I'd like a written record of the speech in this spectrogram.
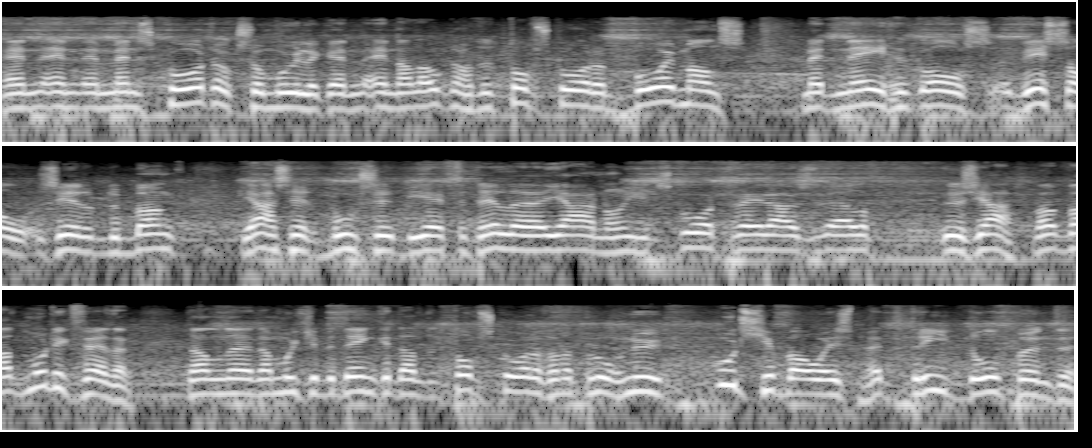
en, en, en, men scoort ook zo moeilijk. En, en dan ook nog de topscorer Boymans met 9 goals. Wissel zit op de bank. Ja, zegt Die heeft het hele jaar nog niet gescoord, 2011. Dus ja, wat, wat moet ik verder? Dan, uh, dan moet je bedenken dat de topscorer van de ploeg nu Uchibo is met drie doelpunten.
